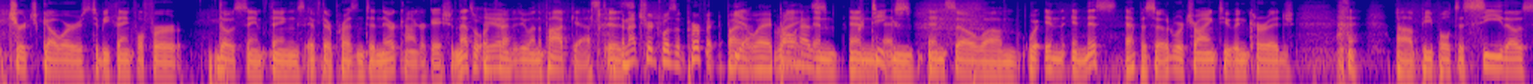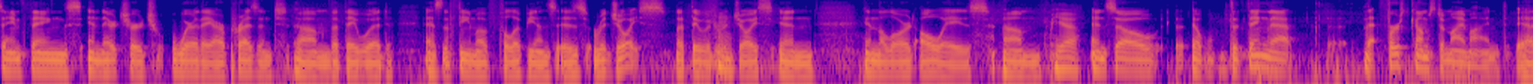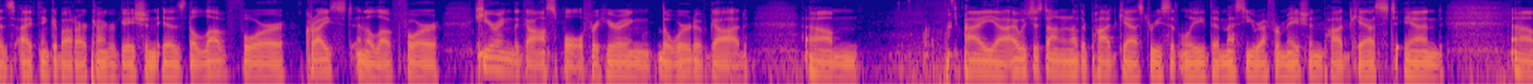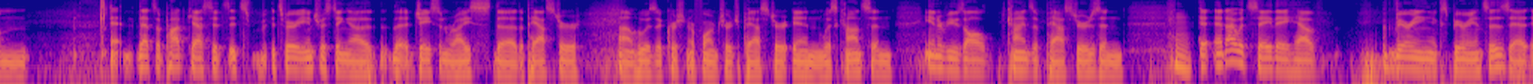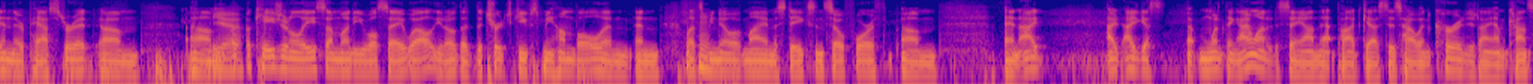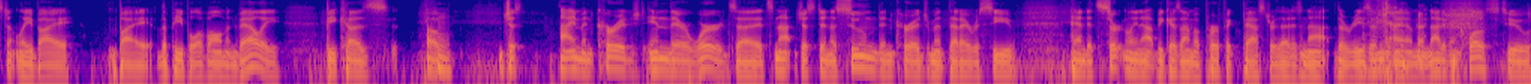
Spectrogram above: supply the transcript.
churchgoers to be thankful for those same things if they're present in their congregation. That's what we're Yeah. trying to do on the podcast. Is And that church wasn't perfect, by the way. Paul right. has and, and, critiques. And, and so um, in in this episode, we're trying to encourage uh, people to see those same things in their church where they are present. Um, that they would, as the theme of Philippians is, rejoice. That they Hmm. would rejoice in in the Lord always. Um, Yeah. and so uh, the thing that that first comes to my mind as I think about our congregation is the love for Christ and the love for hearing the gospel, for hearing the word of God. Um, I uh, I was just on another podcast recently, the Messy Reformation podcast, and um, that's a podcast. It's it's it's very interesting. Uh, the Jason Rice, the the pastor, um, who is a Christian Reformed Church pastor in Wisconsin, interviews all kinds of pastors, and and I would say they have varying experiences at, in their pastorate. Um, um, Yeah. occasionally, somebody will say, "Well, you know, the, the church keeps me humble and and lets me know of my mistakes and so forth." Um, and I, I, I guess one thing I wanted to say on that podcast is how encouraged I am constantly by by the people of Almond Valley because of just I'm encouraged in their words. Uh, it's not just an assumed encouragement that I receive, and it's certainly not because I'm a perfect pastor. That is not the reason. I am not even close to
